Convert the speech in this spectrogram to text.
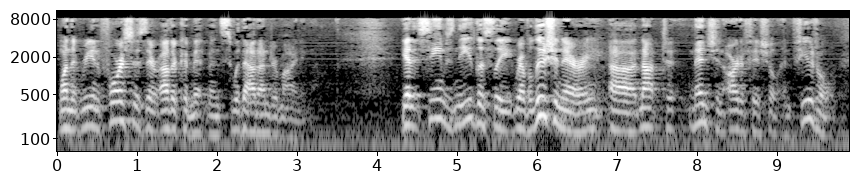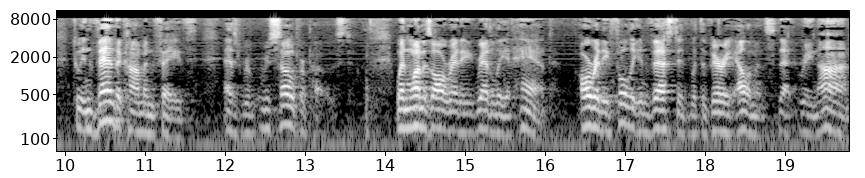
one that reinforces their other commitments without undermining them. Yet it seems needlessly revolutionary, uh, not to mention artificial and futile, to invent a common faith as Rousseau proposed, when one is already readily at hand, already fully invested with the very elements that Renan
